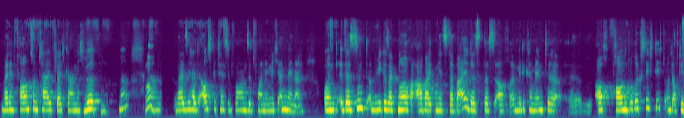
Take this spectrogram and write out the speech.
bei den Frauen zum Teil vielleicht gar nicht wirken, ne? oh. Ähm, weil sie halt ausgetestet worden sind, vornehmlich an Männern. Und da sind, wie gesagt, neuere Arbeiten jetzt dabei, dass, dass auch äh, Medikamente äh, auch Frauen berücksichtigt und auch die,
